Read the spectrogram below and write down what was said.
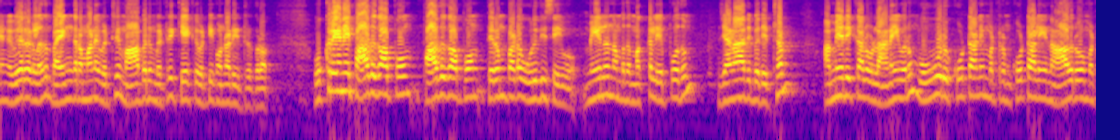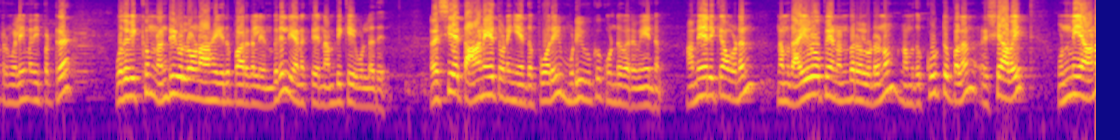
எங்கள் வீரர்கள் வந்து பயங்கரமான வெற்றி மாபெரும் வெற்றி கேக்கு வெட்டி கொண்டாடிட்டு இருக்கிறோம். உக்ரைனை பாதுகாப்போம் பாதுகாப்போம் திறம்பட உறுதி செய்வோம். மேலும் நமது மக்கள் எப்போதும் ஜனாதிபதி ட்ரம்ப் அமெரிக்காவில் உள்ள அனைவரும் ஒவ்வொரு கூட்டாளி மற்றும் கூட்டாளியின் ஆதரவு மற்றும் விலைமதிப்பற்ற உதவிக்கும் நன்றியுள்ளவனாக இருப்பார்கள் என்பதில் எனக்கு நம்பிக்கை உள்ளது. ரஷ்ய தானே தொடங்கிய இந்த போரை முடிவுக்கு கொண்டு வர வேண்டும். அமெரிக்காவுடன் நமது ஐரோப்பிய நண்பர்களுடனும் நமது கூட்டு பலன் ரஷ்யாவை உண்மையான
